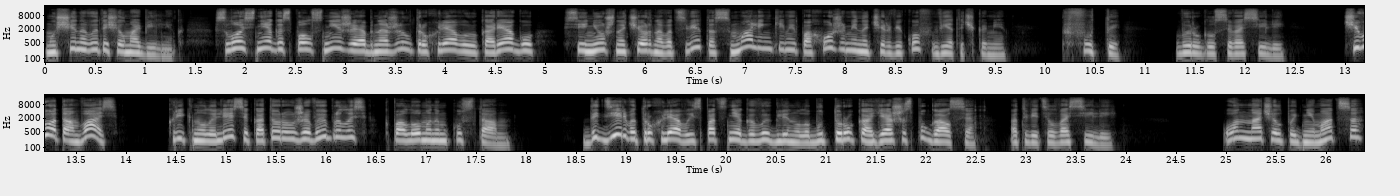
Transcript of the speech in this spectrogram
Мужчина вытащил мобильник. Слой снега сполз ниже и обнажил трухлявую корягу синюшно черного цвета с маленькими, похожими на червяков, веточками. «Фу ты!» — выругался Василий. «Чего там, Вась?» — крикнула Леся, которая уже выбралась к поломанным кустам. «Да дерево трухлявое из-под снега выглянуло, будто рука, я аж испугался», — ответил Василий. Он начал подниматься,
